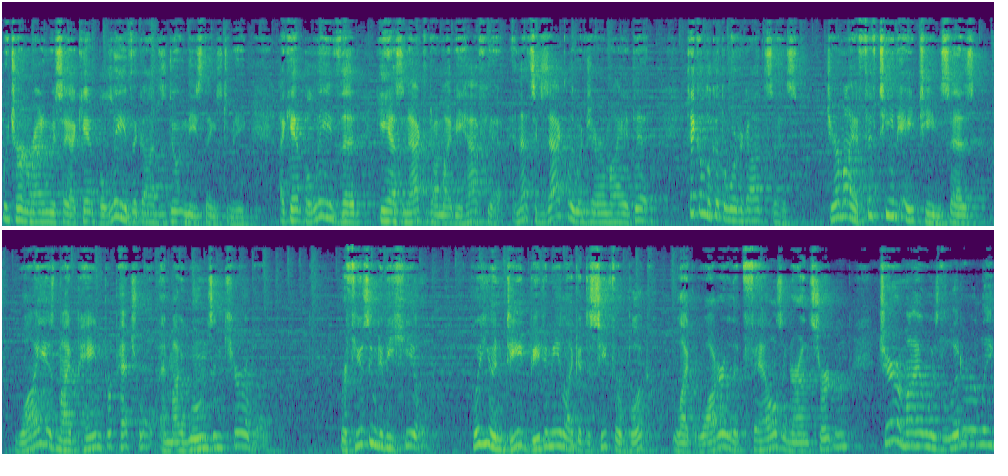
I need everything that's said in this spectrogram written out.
We turn around and we say, I can't believe that God is doing these things to me. I can't believe that He hasn't acted on my behalf yet. And that's exactly what Jeremiah did. Take a look at the Word of God says. Jeremiah 15 18 says, Why is my pain perpetual and my wounds incurable? Refusing to be healed. Will you indeed be to me like a deceitful book? Like water that fails and are uncertain. Jeremiah was literally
